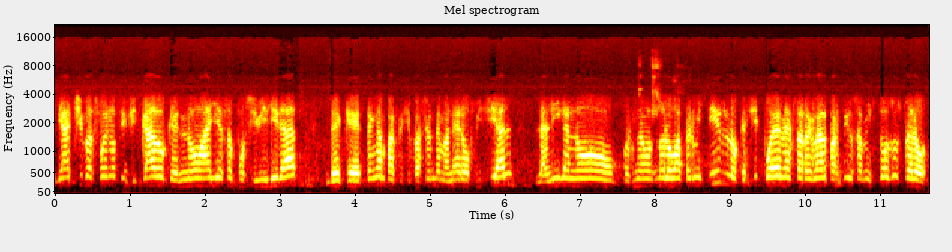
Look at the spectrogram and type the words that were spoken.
Ya Chivas fue notificado que no hay esa posibilidad de que tengan participación de manera oficial. La liga no, pues no, no lo va a permitir. Lo que sí pueden es arreglar partidos amistosos, pero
